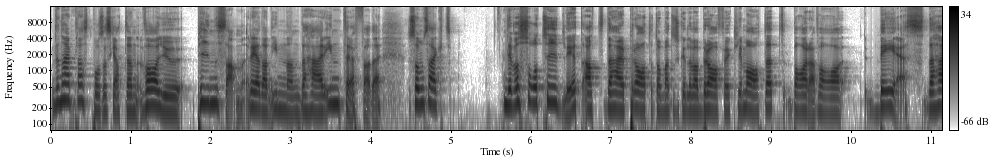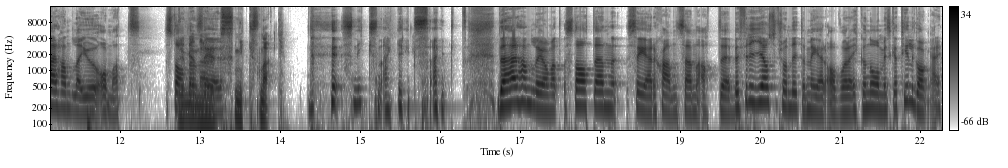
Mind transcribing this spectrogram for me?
den här plastpåseskatten var ju pinsam redan innan det här inträffade. Som sagt, det var så tydligt att det här pratet om att det skulle vara bra för klimatet bara var BS. Det här handlar ju om att Du staten menar ser... snicksnack? Snicksnack, exakt. Det här handlar ju om att staten ser chansen att eh, befria oss från lite mer av våra ekonomiska tillgångar.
